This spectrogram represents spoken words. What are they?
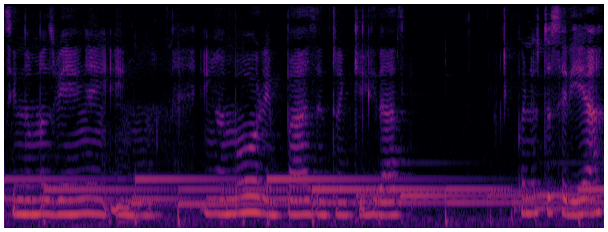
sino más bien en, en, amor, en paz, en tranquilidad. Bueno, esta sería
